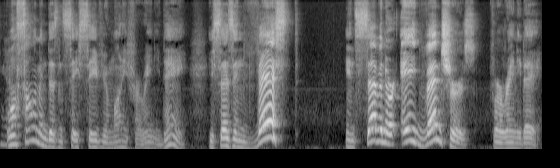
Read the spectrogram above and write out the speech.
Yeah. Well, Solomon doesn't say save your money for a rainy day. He says invest in seven or eight ventures for a rainy day.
